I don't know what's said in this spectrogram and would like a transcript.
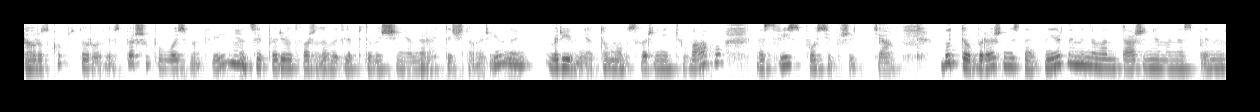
Гороскоп здоров'я з 1 по 8 квітня цей період важливий для підвищення енергетичного рівня, тому зверніть увагу на свій спосіб життя. Будьте обережні з надмірними навантаженнями на спину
